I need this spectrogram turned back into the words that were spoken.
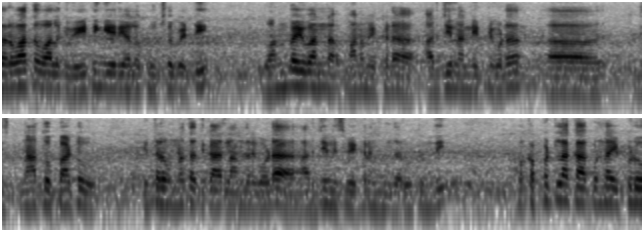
తర్వాత వాళ్ళకి వెయిటింగ్ ఏరియాలో కూర్చోబెట్టి వన్ బై వన్ మనం ఇక్కడ అర్జీలన్నింటినీ కూడా నాతో పాటు ఇతర ఉన్నతాధికారులందరూ కూడా అర్జీని స్వీకరించడం జరుగుతుంది. ఒకప్పట్లా కాకుండా ఇప్పుడు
